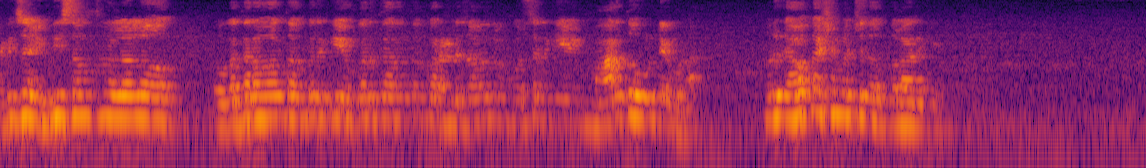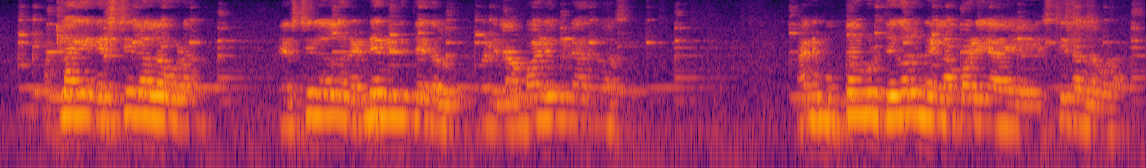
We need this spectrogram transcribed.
కనీసం ఇన్ని సంవత్సరాలలో ఒక తర్వాత ఒకరికి ఒకరి తర్వాత ఒక రెండు సంవత్సరాలకు ఒకసారికి మారుతూ ఉంటే కూడా మనకి అవకాశం వచ్చేది ఒక కులానికి. అట్లాగే ఎస్టీలలో కూడా ఎస్టీలలో రెండే రెండు తెగలు ఒకటి లంబాడి ఒకటి ఆదివాసి. కానీ ముప్పై మూడు తెగలు ఉన్నాయి లంబాడి ఎస్టీలలో కూడా.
